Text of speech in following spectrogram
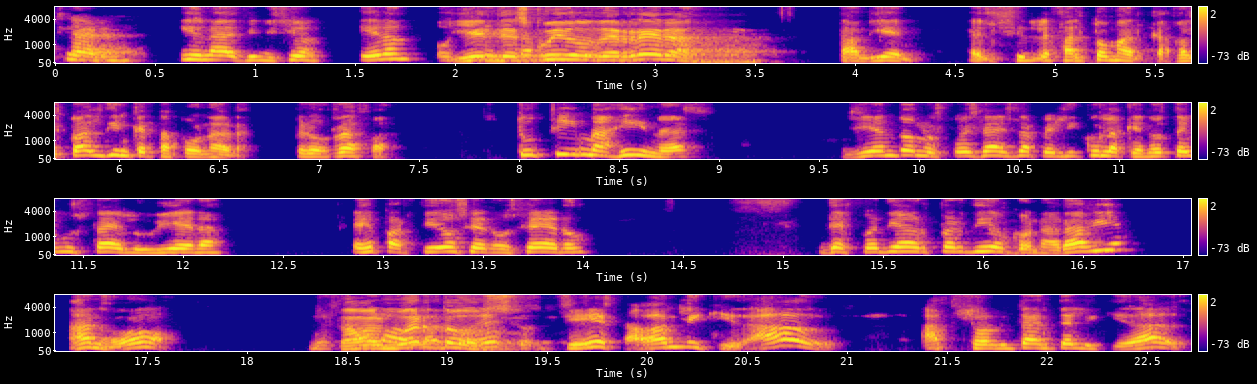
Claro. Y una definición. Eran y el descuido de Herrera. También le faltó marca, faltó alguien que taponara. Pero Rafa, ¿tú te imaginas, yéndonos pues a esa película que no te gusta el hubiera, ese partido 0-0, después de haber perdido con Arabia? Ah, no. estaban muertos. Sí, estaban liquidados, absolutamente liquidados.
